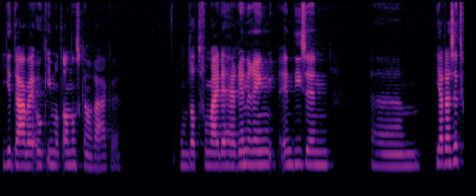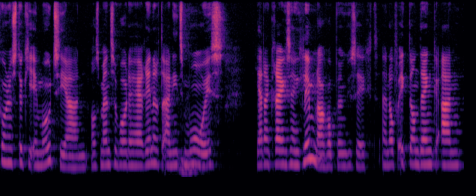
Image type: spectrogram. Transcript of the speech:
je daarbij ook iemand anders kan raken. Omdat voor mij de herinnering in die zin, ehm, ja, daar zit gewoon een stukje emotie aan. Als mensen worden herinnerd aan iets moois, ja, dan krijgen ze een glimlach op hun gezicht. En of ik dan denk aan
